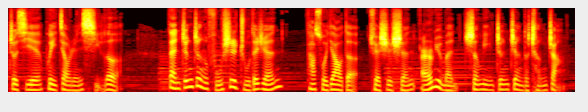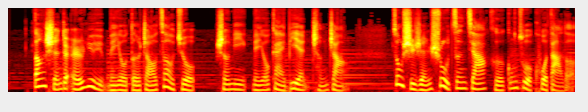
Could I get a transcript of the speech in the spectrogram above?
这些会叫人喜乐。但真正服侍主的人，他所要的却是神儿女们生命真正的成长。当神的儿女没有得着造就，生命没有改变成长，纵使人数增加和工作扩大了，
